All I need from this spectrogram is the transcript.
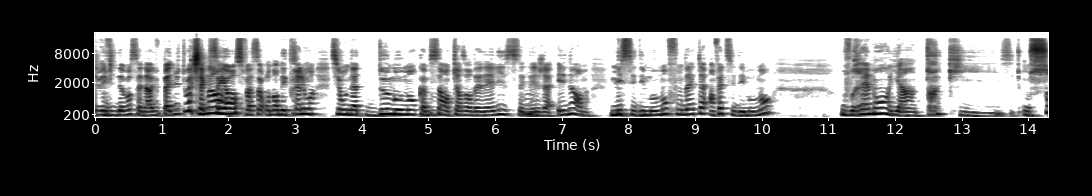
Évidemment, ça n'arrive pas du tout à chaque Non. séance. Enfin, ça- on en est très loin. Si on a deux moments comme ça en 15 ans d'analyse, c'est Mm. déjà énorme. Mais c'est des moments fondateurs. En fait, c'est des moments où vraiment il y a un truc qui, on sent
